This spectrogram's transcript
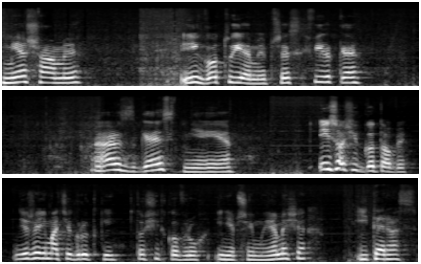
mieszamy i gotujemy przez chwilkę, aż zgęstnieje. I sosik gotowy. Jeżeli macie grudki, to sitko w ruch i nie przejmujemy się. I teraz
